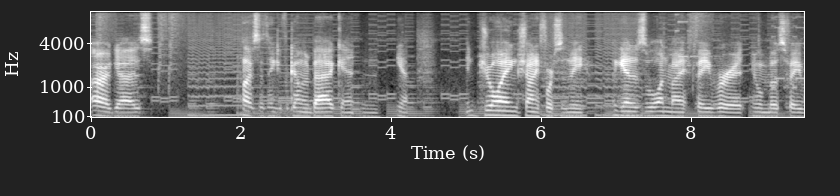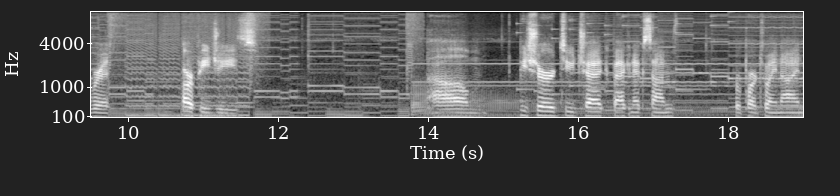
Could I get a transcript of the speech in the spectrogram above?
Alright guys, I'd like to thank you for coming back and, and, you know, enjoying Shining Force with me. Again, this is one of my favorite, you know, most favorite RPGs. Um, be sure to check back next time for part 29.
